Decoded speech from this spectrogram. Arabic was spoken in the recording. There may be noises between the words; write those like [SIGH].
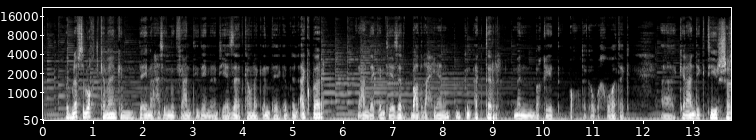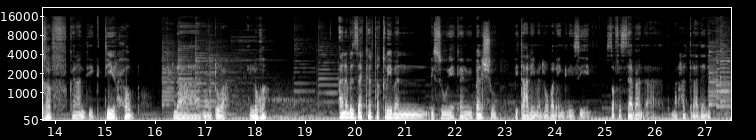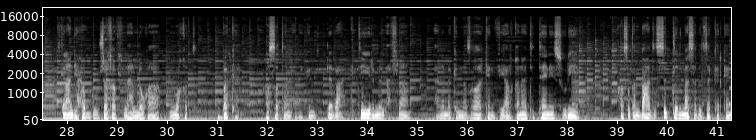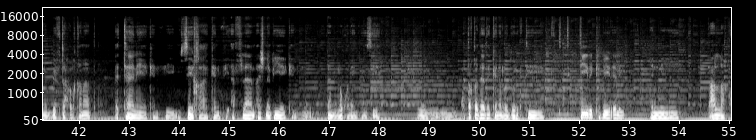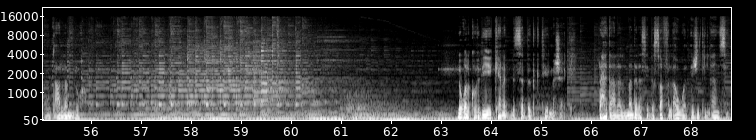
وبنفس الوقت كمان كان دائما حسيت إنه في عندي دائما امتيازات. كونك أنت الابن الأكبر في عندك امتيازات بعض الأحيان ممكن أكثر من بقية أختك أو أخواتك. آه، كان عندي كتير شغف كان عندي كتير حب لموضوع اللغة. أنا بتذكر تقريبا بسوريا كانوا يبلشوا بتعليم اللغة الإنجليزية. الصف السابع بمرحلة الإعدادي. كان عندي حب وشغف لهاللغة من وقت مبكر خاصة يعني كنت أتابع كتير من الأفلام. لما كنا صغار كان في على القناة الثانية السورية خاصة بعد الستة المساء بتذكر كانوا بيفتحوا القناة الثانية. كان في موسيقى كان في أفلام أجنبية كان في أفلام باللغة الإنجليزية. وأعتقد هذا كان له دور كتير كتير كبير إلي. إني أتعلق وأتعلم اللغة اللغة الكردية كانت بتسبب كتير مشاكل. رحت على المدرسة بالصف الأول إجت الأنسة.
